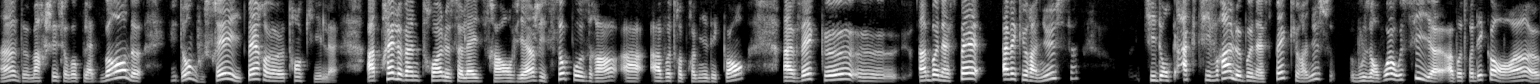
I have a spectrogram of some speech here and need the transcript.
hein, de marcher sur vos plates-bandes, et donc vous serez hyper euh, tranquille. Après le 23, le soleil sera en Vierge, il s'opposera à, à, votre premier décan avec euh, un bon aspect avec Uranus, qui donc activera le bon aspect qu'Uranus vous envoie aussi à, votre décan, hein,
